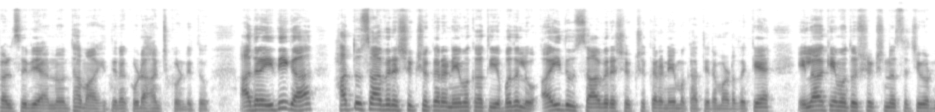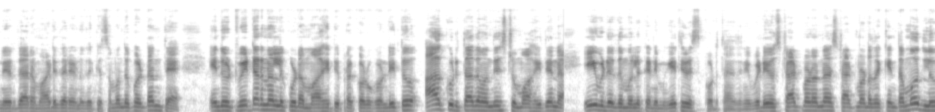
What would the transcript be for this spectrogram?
ಕಳಿಸಿವೆ ಅನ್ನುವಂಥ ಮಾಹಿತಿನ ಕೂಡ ಹಂಚಿಕೊಂಡಿತ್ತು. ಆದರೆ ಇದೀಗ ಹತ್ತು ಸಾವಿರ ಶಿಕ್ಷಕರ ನೇಮಕಾತಿಯ ಬದಲು ಐದು ಸಾವಿರ ಶಿಕ್ಷಕರ ನೇಮಕಾತಿಯನ್ನು ಮಾಡೋದಕ್ಕೆ ಇಲಾಖೆ ಮತ್ತು ಶಿಕ್ಷಣ ಸಚಿವರು ನಿರ್ಧಾರ ಮಾಡಿದ್ದಾರೆ ಅನ್ನೋದಕ್ಕೆ ಸಂಬಂಧಪಟ್ಟಂತೆ ಇಂದು ಟ್ವಿಟರ್ನಲ್ಲೂ ಕೂಡ ಮಾಹಿತಿ ಪ್ರಕಟಗೊಂಡಿತ್ತು. ಆ ಕುರಿತಾದ ಒಂದಿಷ್ಟು ಮಾಹಿತಿಯನ್ನು ಈ ವಿಡಿಯೋದ ಮೂಲಕ ನಿಮಗೆ ತಿಳಿಸ್ಕೊಡ್ತಾ ಇದ್ದೀನಿ. ವಿಡಿಯೋ ಸ್ಟಾರ್ಟ್ ಮಾಡೋಣ, ಸ್ಟಾರ್ಟ್ ಮಾಡೋದಕ್ಕಿಂತ ಮೊದಲು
